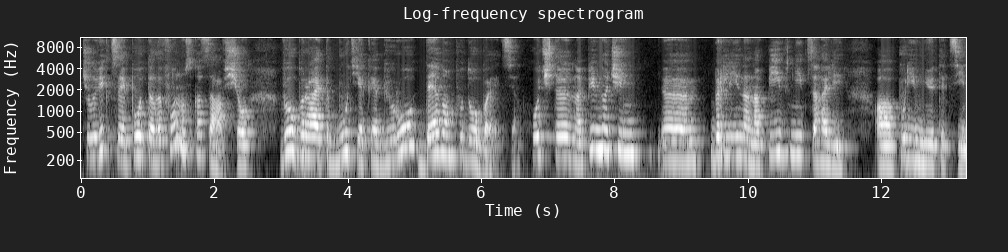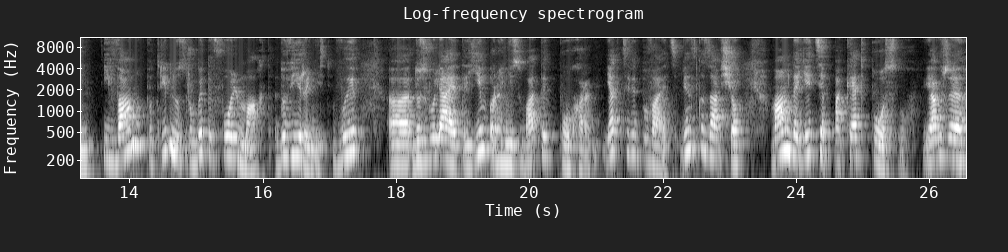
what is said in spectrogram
чоловік цей по телефону сказав, що ви обираєте будь-яке бюро, де вам подобається. Хочете на півночі е, Берліна, на півдні взагалі порівнюєте ціни. І вам потрібно зробити фольмахт, довіреність. Ви е, дозволяєте їм організувати похорони. Як це відбувається? Він сказав, що вам дається пакет послуг. Як вже,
